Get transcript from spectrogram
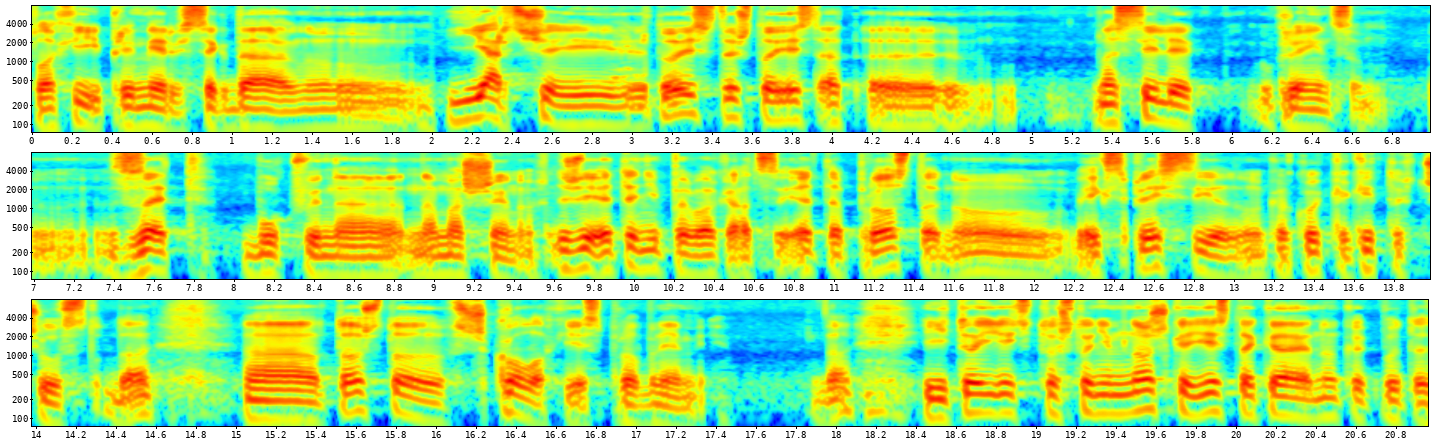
плохие примеры всегда ну, ярче. То есть то, что есть от, э, насилие украинцам. Z буквы на, на машинах. Это не провокация, это просто ну, экспрессия ну, какой, каких-то чувств. Да? А, то, что в школах есть проблемы. Да? И то, есть, то, что немножко есть такая, ну, как будто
